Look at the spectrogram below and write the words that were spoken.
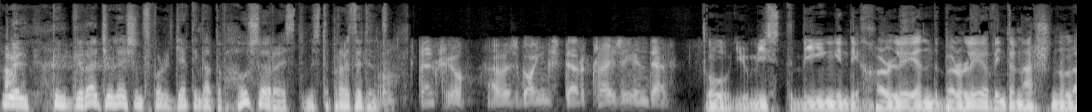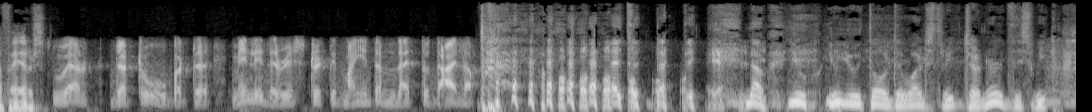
well, congratulations for getting out of house arrest, Mr. President. Oh, thank you. I was going stir-crazy in there. Oh, you missed being in the hurly and burly of international affairs. Well, that too, but uh, mainly they restricted my internet to dial-up. That's a bad thing. now, you, you, you told the Wall Street Journal this week mm-hmm.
